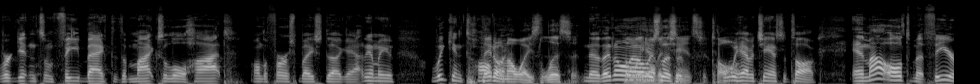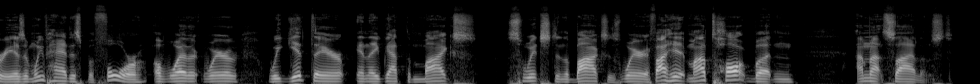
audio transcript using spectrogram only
we're getting some feedback that the mic's a little hot on the first base dugout. I mean, we can talk. They don't always listen. No, they don't always we have listen. A chance to talk. we have a chance to talk. And my ultimate fear is, and we've had this before, of whether where we get there and they've got the mics switched in the boxes. Where if I hit my talk button, I'm not silenced.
